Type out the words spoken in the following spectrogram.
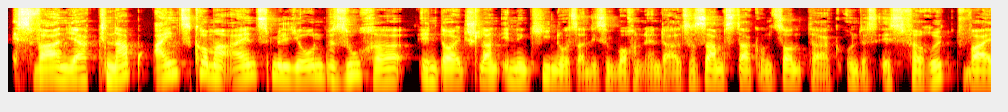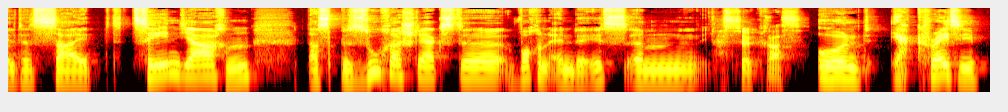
es waren ja knapp 1,1 Millionen Besucher in Deutschland in den Kinos an diesem Wochenende, also Samstag und Sonntag. Und es ist verrückt, weil das seit zehn Jahren das besucherstärkste Wochenende ist. Ähm, das ist ja krass. Und ja, crazy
